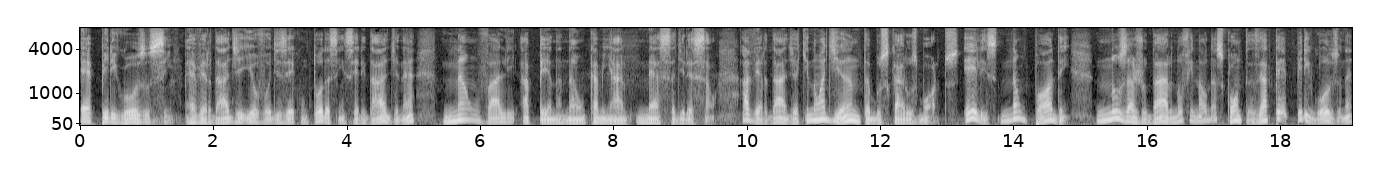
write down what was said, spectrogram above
é perigoso sim, é verdade, e eu vou dizer com toda sinceridade, né? Não vale a pena não caminhar nessa direção. A verdade é que não adianta buscar os mortos. Eles não podem nos ajudar no final das contas. É até perigoso, né?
